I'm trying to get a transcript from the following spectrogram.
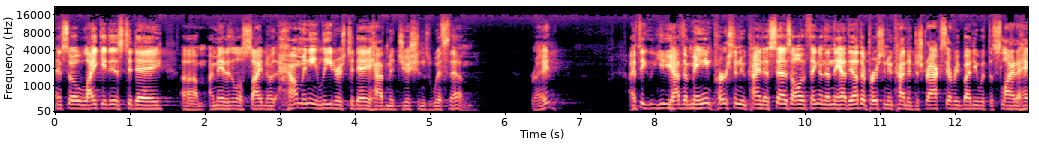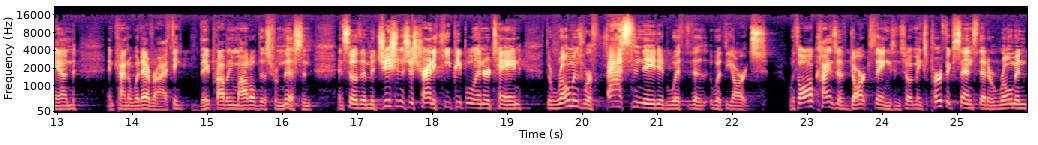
And so, like it is today, um, I made a little side note how many leaders today have magicians with them, right? I think you have the main person who kind of says all the thing, and then they have the other person who kind of distracts everybody with the sleight of hand and kind of whatever. I think they probably modeled this from this. And, and so the magician's just trying to keep people entertained. The Romans were fascinated with the, with the arts, with all kinds of dark things. And so it makes perfect sense that a Roman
